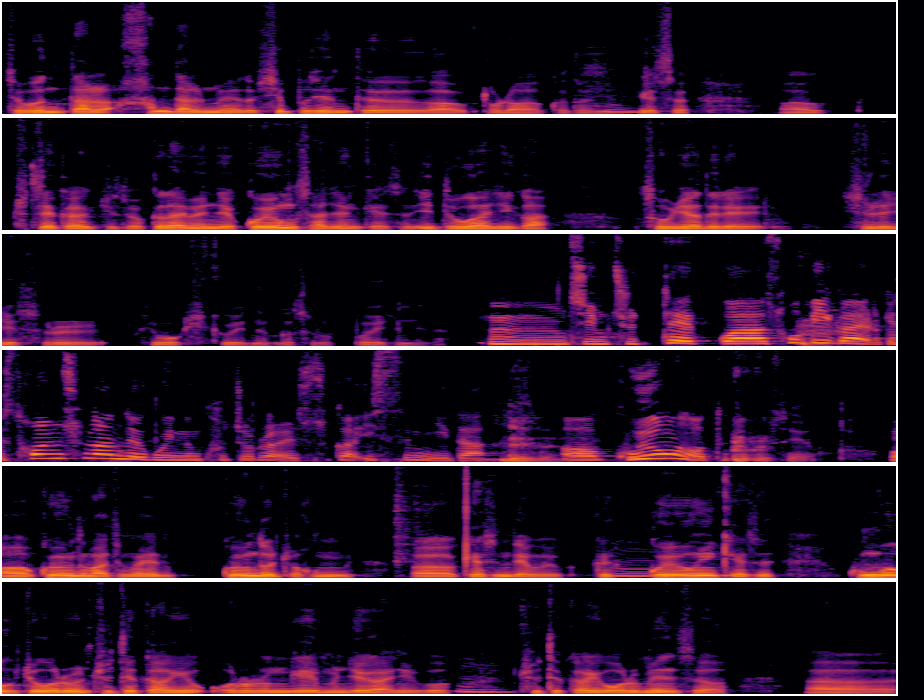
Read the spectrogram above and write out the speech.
저번 달 한 달만 해도 10%가 올라갔거든요. 음. 그래서 어, 주택가격 지수, 그다음에 이제 고용 사정 개선 이 두 가지가 소비자들의 신뢰 지수를 회복시키고 있는 것으로 보여집니다. 음, 지금 주택과 소비가 이렇게 선순환되고 있는 구조를 알 수가 있습니다. 네 어, 고용은 어떻게 보세요? 어, 고용도 마찬가지로 고용도 조금 어, 개선되고 있고 그 음. 고용이 개선 궁극적으로는 주택 가격이 오르는 게 문제가 아니고 음. 주택 가격이 오르면서 어,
